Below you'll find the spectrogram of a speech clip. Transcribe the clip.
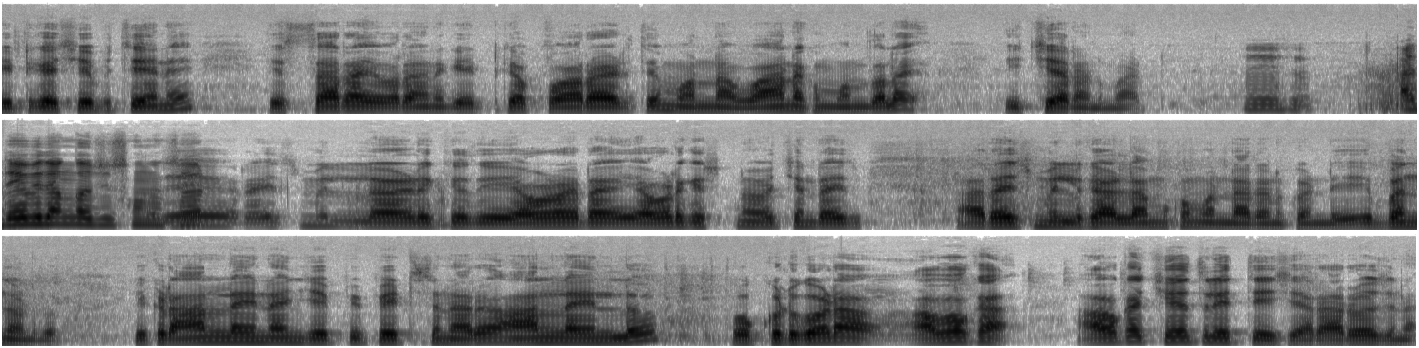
గట్టిగా చెబితేనే ఇస్తారా ఎవరా అని గట్టిగా పోరాడితే మొన్న వానకు ముందల ఇచ్చారనమాట అదే అదేవిధంగా చూసుకుందాం సార్. రైస్ మిల్ వాడికి ఎవడ ఎవడికి ఇష్టం వచ్చిన రైస్ ఆ రైస్ మిల్కి వాళ్ళు అమ్ముకోమన్నారు అనుకోండి ఇబ్బంది ఉండదు. ఇక్కడ ఆన్లైన్ అని చెప్పి పెట్టుతున్నారు ఆన్లైన్లో ఒక్కటి కూడా అవక అవక చేతులు ఎత్తేసారు ఆ రోజున.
